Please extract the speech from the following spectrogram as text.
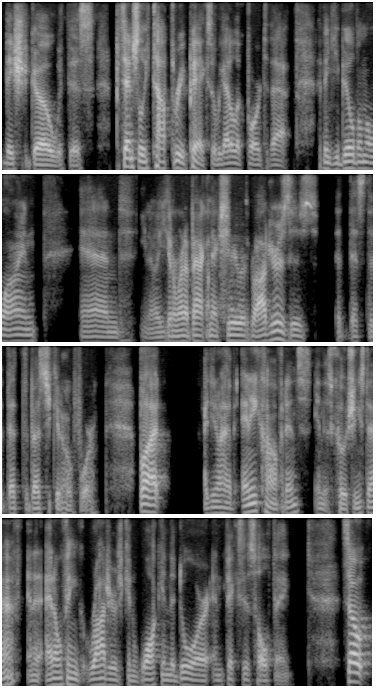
they should go with this potentially top three pick. So we got to look forward to that. I think you build on the line and, you know, you're going to run it back next year with Rodgers. is that's the, that's the best you can hope for. But I do not have any confidence in this coaching staff. And I don't think Rodgers can walk in the door and fix this whole thing. So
